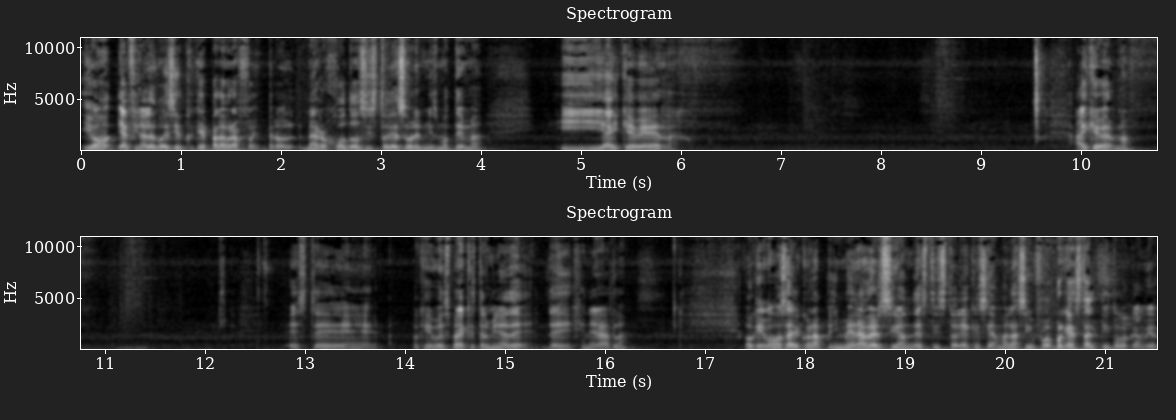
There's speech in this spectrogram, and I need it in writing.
y, al final les voy a decir qué palabra fue. Pero me arrojó dos historias sobre el mismo tema y hay que ver. Hay que ver, ¿no? Este. Ok, voy a esperar que termine de, de generarla. Ok, vamos a ir con la primera versión de esta historia que se llama La Sinfonía. Porque hasta el título cambió.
